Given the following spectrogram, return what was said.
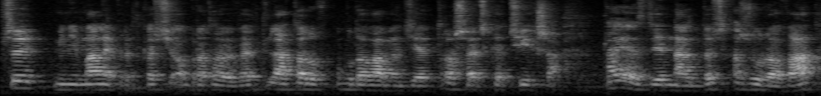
Przy minimalnej prędkości obrotowej wentylatorów obudowa będzie troszeczkę cichsza. Ta jest jednak dość ażurowa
